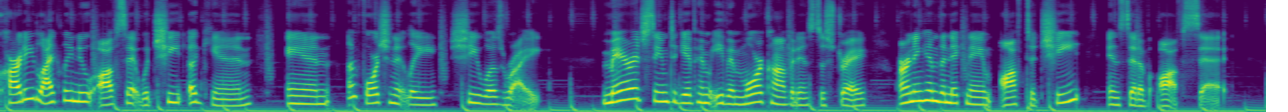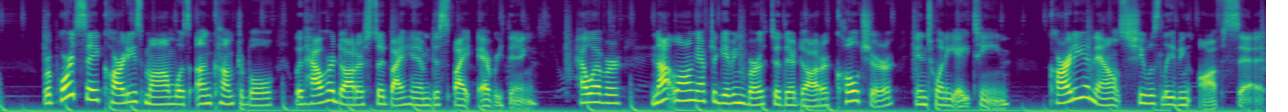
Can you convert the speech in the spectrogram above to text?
Cardi likely knew Offset would cheat again, and unfortunately, she was right. Marriage seemed to give him even more confidence to stray, earning him the nickname Off to Cheat instead of Offset. Reports say Cardi's mom was uncomfortable with how her daughter stood by him despite everything. However, not long after giving birth to their daughter, Culture, in 2018, Cardi announced she was leaving Offset.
